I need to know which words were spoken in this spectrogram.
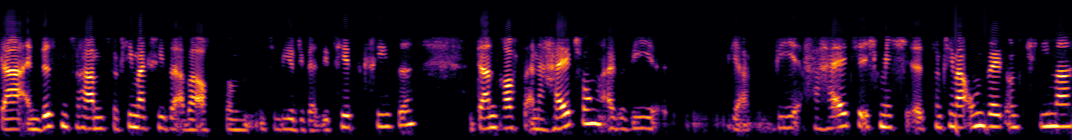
da ein Wissen zu haben zur Klimakrise, aber auch zum, zur Biodiversitätskrise. Dann braucht es eine Haltung, also wie ja, wie verhalte ich mich äh, zum Thema Umwelt und Klima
